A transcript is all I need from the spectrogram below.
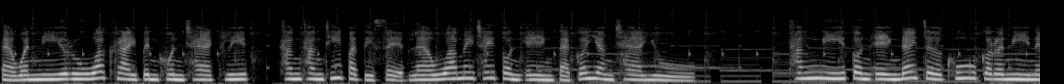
แต่วันนี้รู้ว่าใครเป็นคนแชร์คลิป ทั้งๆทที่ปฏิเสธแล้วว่าไม่ใช่ตนเองแต่ก็ยังแชร์อยู่ ทั้งนี้ตนเองได้เจอคู่กรณีใน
